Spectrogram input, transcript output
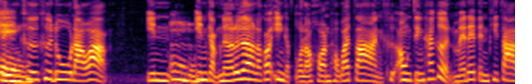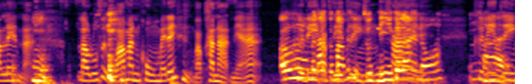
เก่ริง ง ๆ คือคือดูแล้วอะอินอืม อินกับเนื้อเรื่องแล้วก็อินกับตัวละครเพราะว่าจ้านคือเอาจริงๆถ้าเกิดไม่ได้เป็นพี่จ้านเล่นอะ อืม เรารู้สึกว่ามันคงไม่ได้ถึงแบบขนาดเนี้ย เออคือดีมันอาจจะแบบมาไม่ดีจริถึงงจุดนี้ก็ได้ใช่เนาะคือใช่ดีจริง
